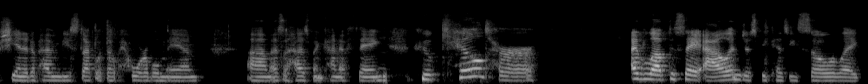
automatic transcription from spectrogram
she ended up having to be stuck with a horrible man um, as a husband, kind of thing, who killed her. I'd love to say Alan just because he's so like,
